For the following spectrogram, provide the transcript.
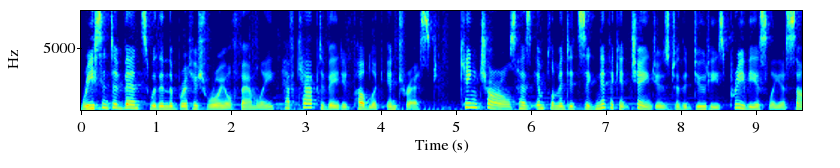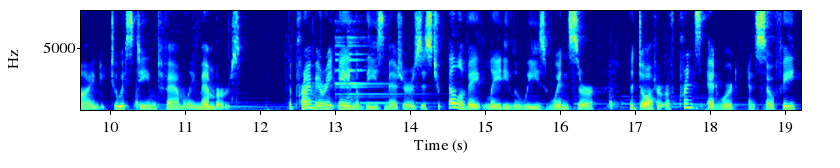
Recent events within the British royal family have captivated public interest. King Charles has implemented significant changes to the duties previously assigned to esteemed family members. The primary aim of these measures is to elevate Lady Louise Windsor, the daughter of Prince Edward and Sophie,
